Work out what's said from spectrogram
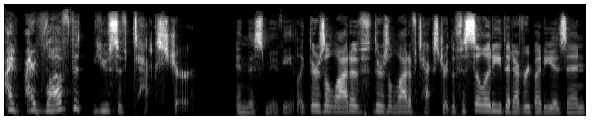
I, I love the use of texture in this movie. Like there's a lot of there's a lot of texture. The facility that everybody is in,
